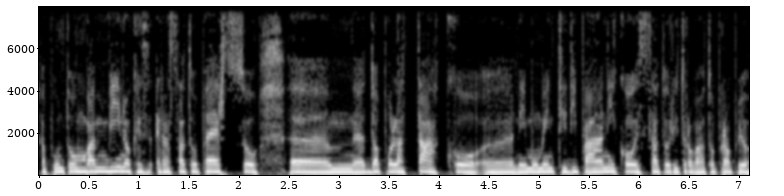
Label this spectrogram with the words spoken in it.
appunto, un bambino che era stato perso ehm, dopo l'attacco eh, nei momenti di panico è stato ritrovato proprio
